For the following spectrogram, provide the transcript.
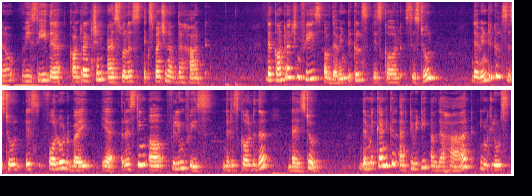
Now we see the contraction as well as expansion of the heart. The contraction phase of the ventricles is called systole. The ventricle systole is followed by a resting or filling phase that is called the diastole. The mechanical activity of the heart includes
